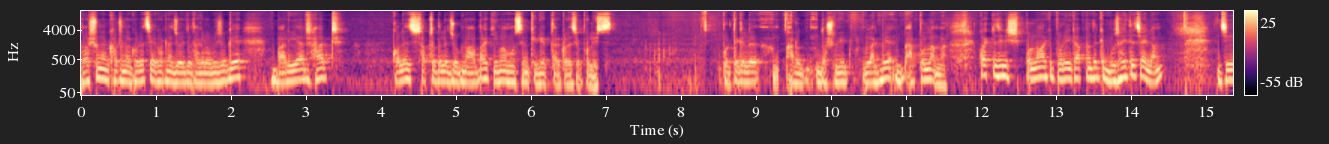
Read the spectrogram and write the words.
ধর্ষণের ঘটনা ঘটেছে। এ ঘটনায় জড়িত থাকার অভিযোগে বারিয়ারহাট কলেজ ছাত্রদলের যুগ্ম আহ্বায়ক ইমাম হোসেনকে গ্রেপ্তার করেছে পুলিশ। পড়তে গেলে আরও দশ মিনিট লাগবে। আর পড়লাম না। কয়েকটা জিনিস পড়লাম আর কি পরে এটা আপনাদেরকে বুঝাইতে চাইলাম যে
